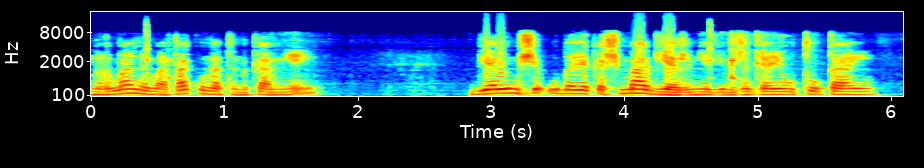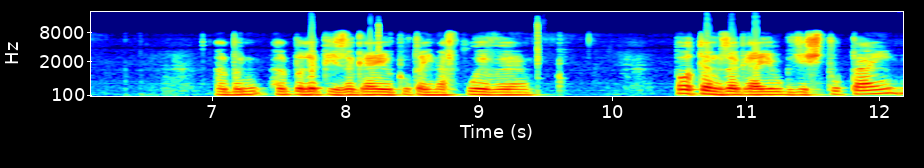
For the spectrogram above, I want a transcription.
normalnym ataku na ten kamień białym się uda jakaś magia, że nie wiem, zagrają tutaj, albo, albo lepiej zagrają tutaj na wpływy, potem zagrają gdzieś tutaj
